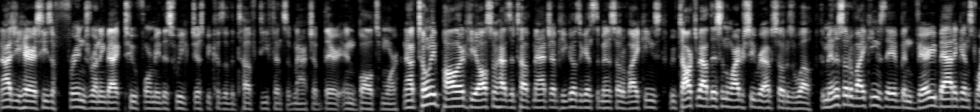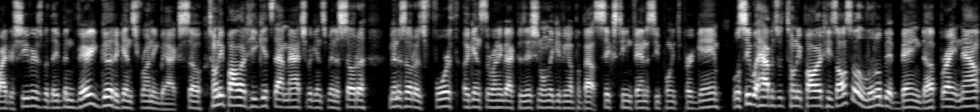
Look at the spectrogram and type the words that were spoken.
Najee Harris, he's a fringe running back two for me this week just because of the tough defensive matchup there in Baltimore. Now, Tony Pollard, he also has a tough matchup. He goes against the Minnesota Vikings. We've talked about this in the wide receiver episode as well. The Minnesota Vikings, they have been very bad against wide receivers, but they've been very good against running backs. So Tony Pollard, he gets that matchup against Minnesota. Minnesota is fourth against the running back position, only giving up about 16 fantasy points per game. We'll see what happens with Tony Pollard. He's also a little bit banged up right now.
